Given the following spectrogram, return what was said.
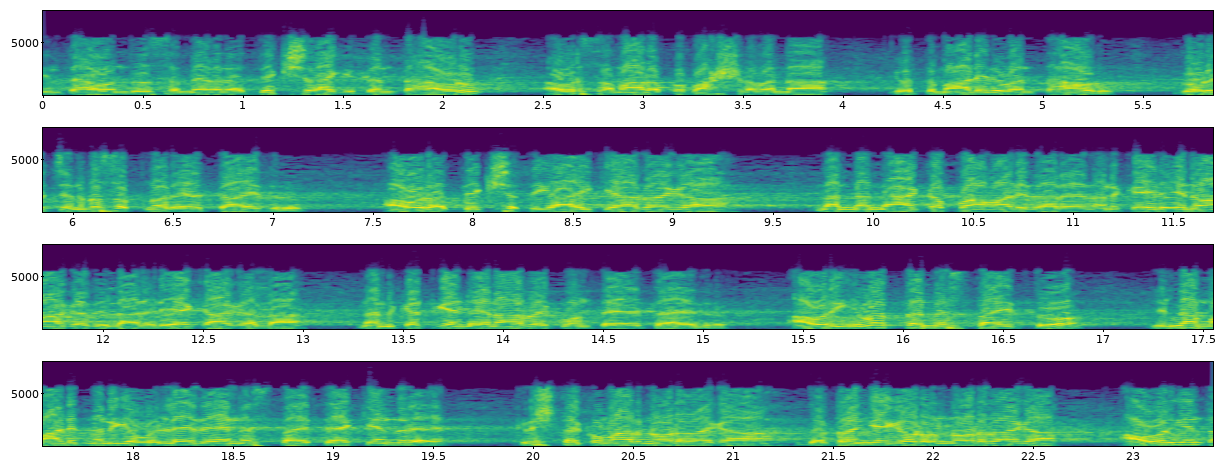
ಇಂತಹ ಒಂದು ಸಮ್ಮೇಳನದ ಅಧ್ಯಕ್ಷರಾಗಿದ್ದಂತಹ ಅವರು, ಅವರ ಸಮಾರೋಪ ಭಾಷಣವನ್ನ ಇವತ್ತು ಮಾಡಿರುವಂತಹ ಅವರು. ಗೌರವ ಚನ್ನಬಸಪ್ಪನವರು ಹೇಳ್ತಾ ಇದ್ರು, ಅವರ ಅಧ್ಯಕ್ಷತೆಗೆ ಆಯ್ಕೆ ಆದಾಗ ನನ್ನನ್ನು ಯಾಕಪ್ಪ ಮಾಡಿದ್ದಾರೆ, ನನ್ನ ಕೈಲಿ ಏನೂ ಆಗೋದಿಲ್ಲ, ನಡೆಯಕ್ಕಾಗಲ್ಲ, ನನ್ನ ಕಟ್ಕೊಂಡು ಏನಾಗಬೇಕು ಅಂತ ಹೇಳ್ತಾ ಇದ್ರು. ಅವ್ರಿಗೆ ಇವತ್ತು ಅನ್ನಿಸ್ತಾ ಇತ್ತು, ಇಲ್ಲ ಮಾಡಿದ್ ನನಗೆ ಒಳ್ಳೇದೇ ಅನ್ನಿಸ್ತಾ ಇತ್ತು. ಯಾಕೆಂದ್ರೆ ಕೃಷ್ಣಕುಮಾರ್ ನೋಡಿದಾಗ ದೊಡ್ಡರಂಗೇಗೌಡರು ನೋಡಿದಾಗ, ಅವ್ರಿಗಿಂತ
